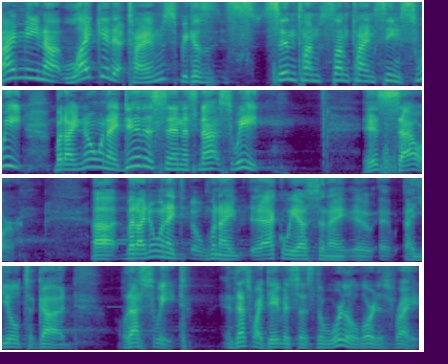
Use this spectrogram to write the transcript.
I may not like it at times because sin times, sometimes seems sweet, but I know when I do this sin, it's not sweet. It's sour. Uh, but I know when I, when I acquiesce and I, uh, I yield to God, well, that's sweet. And that's why David says the word of the Lord is right.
